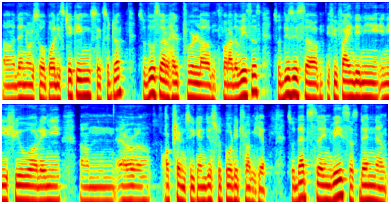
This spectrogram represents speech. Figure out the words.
uh, then also police checkings etc so those are helpful um, for other Wazers so this is uh, if you find any any issue or any um, uh, options you can just report it from here. So that's uh, in Waze then um,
